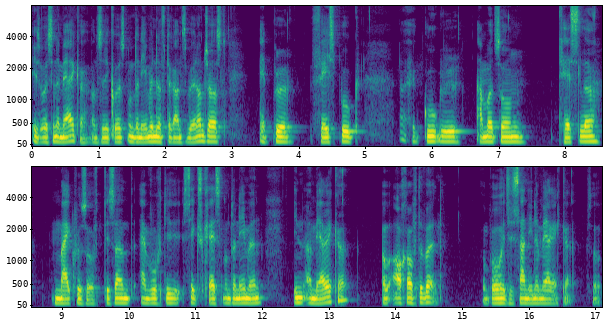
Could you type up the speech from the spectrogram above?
ist alles in Amerika. Also die größten Unternehmen auf der ganzen Welt anschaust, Apple, Facebook, äh, Google, Amazon, Tesla, Microsoft. Das sind einfach die sechs größten Unternehmen in Amerika, aber auch auf der Welt obwohl sie sind in Amerika. So.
